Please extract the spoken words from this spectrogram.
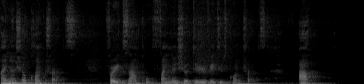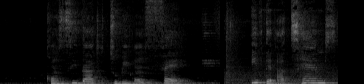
financial contracts, for example, financial derivative contracts, are considered to be unfair if there are terms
